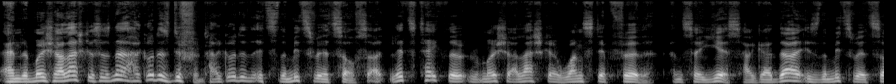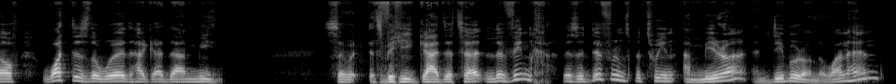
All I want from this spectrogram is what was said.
And Moshe Alashka says, no, Haggadah is different. Haggadah, it's the mitzvah itself. So uh, let's take the Moshe Alashka one step further and say, yes, Haggadah is the mitzvah itself. What does the word Haggadah mean? So it's Vihigadata Levincha. There's a difference between Amira and Dibur on the one hand,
